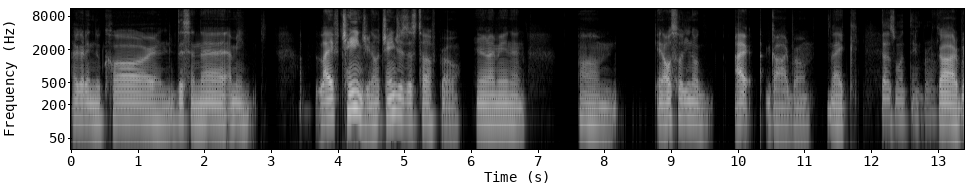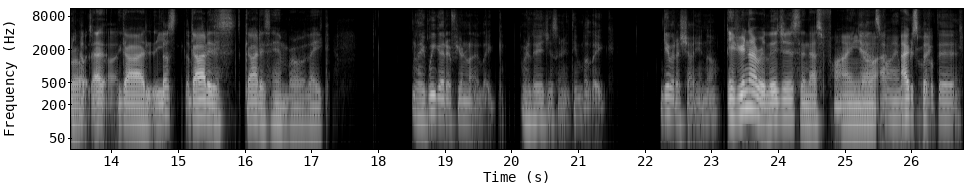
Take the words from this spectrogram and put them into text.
I got a new car and this and that. I mean, life change, you know? changes is tough, bro. You know what I mean? And um And also, you know, I God, bro. Like That's one thing, bro. God, Reach bro. out to That God. God, he- That's the best God thing. is God is him, bro. Like Like we get it if you're not like religious or anything, but like give it a shot, you know. if you're not religious, then that's fine, you Yeah, know. that's I fine. We I grew up respect it.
